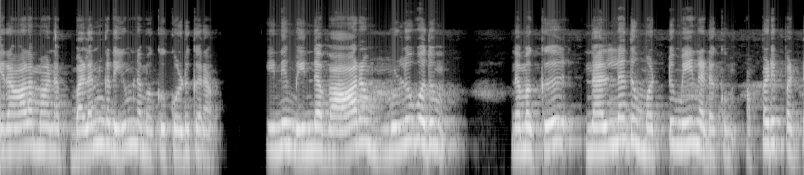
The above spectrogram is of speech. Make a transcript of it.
ஏராளமான பலன்களையும் நமக்கு கொடுக்குறான். இன்னும் இந்த வாரம் முழுவதும் நமக்கு நல்லது மட்டுமே நடக்கும். அப்படிப்பட்ட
